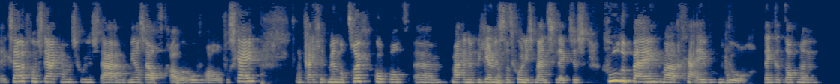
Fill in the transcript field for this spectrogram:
ik zelf gewoon sterk aan mijn schoenen sta en met meer zelfvertrouwen overal verschijn. Dan krijg je het minder teruggekoppeld. Um, maar in het begin is dat gewoon iets menselijks. Dus voel de pijn, maar ga even goed door. Ik denk dat dat mijn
